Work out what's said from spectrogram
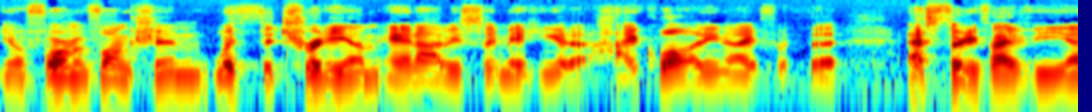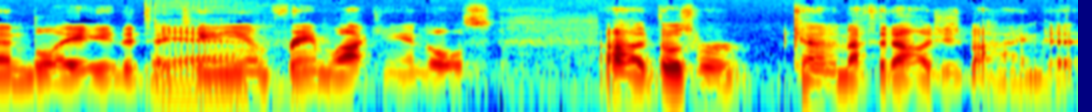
you know, form and function with the tritium and obviously making it a high quality knife with the S35VN blade, the titanium yeah. frame lock handles. Uh, those were kind of the methodologies behind it.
